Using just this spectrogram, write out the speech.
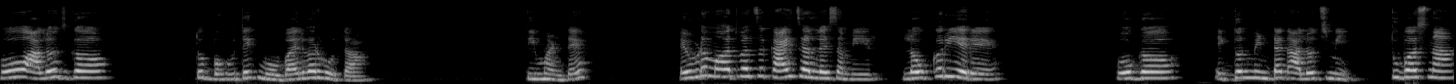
हो आलोच ग. तो बहुतेक मोबाईलवर होता. ती म्हणते एवढं महत्वाचं काय चाललंय समीर? लवकर ये रे. हो ग. एक दोन मिनिटात आलोच मी. तू बस ना.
